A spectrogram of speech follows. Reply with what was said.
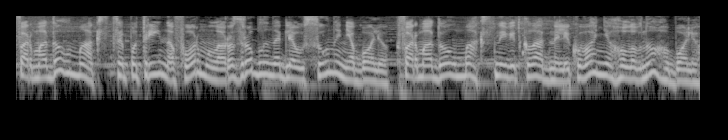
Фармадол Макс це потрійна формула, розроблена для усунення болю. Фармадол Макс невідкладне лікування головного болю.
